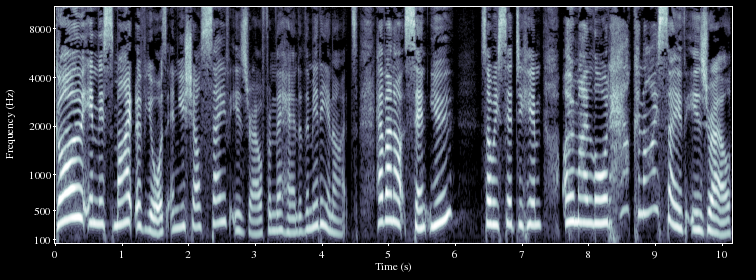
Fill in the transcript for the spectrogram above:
Go in this might of yours, and you shall save Israel from the hand of the Midianites. Have I not sent you? So he said to him, Oh my Lord, how can I save Israel?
